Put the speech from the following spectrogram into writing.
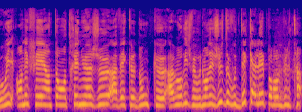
Oui, en effet, un temps très nuageux avec euh, donc euh, Amaury. Je vais vous demander juste de vous décaler pendant le bulletin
